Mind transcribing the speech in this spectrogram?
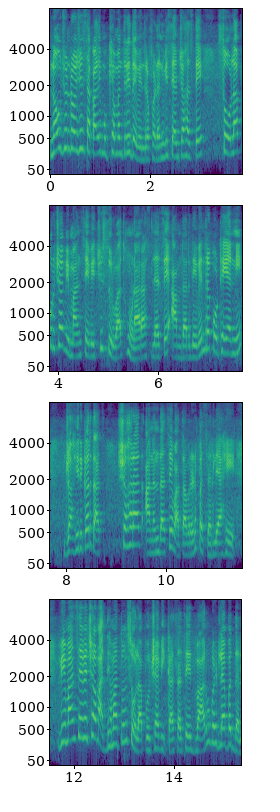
नऊ जून रोजी सकाळी मुख्यमंत्री देवेंद्र फडणवीस यांच्या हस्ते सोलापूरच्या विमानसेवेची सुरुवात होणार असल्याचे आमदार देवेंद्र कोठे यांनी जाहीर करताच शहरात आनंदाचे वातावरण पसरले आहे. विमानसेवेच्या माध्यमातून सोलापूरच्या विकासाचे द्वार उघडल्याबद्दल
